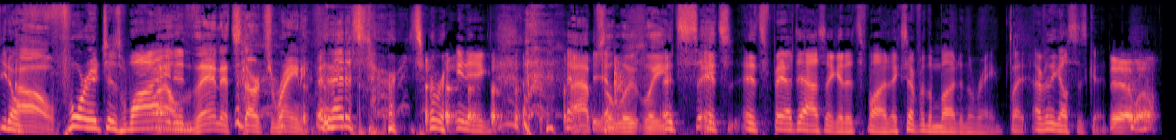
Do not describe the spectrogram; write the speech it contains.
you know, oh. four inches wide. Well, and then it starts raining. and then it starts raining. Absolutely. yeah. It's it's it's fantastic and it's fun, except for the mud and the rain. But everything else is good. Yeah, well,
